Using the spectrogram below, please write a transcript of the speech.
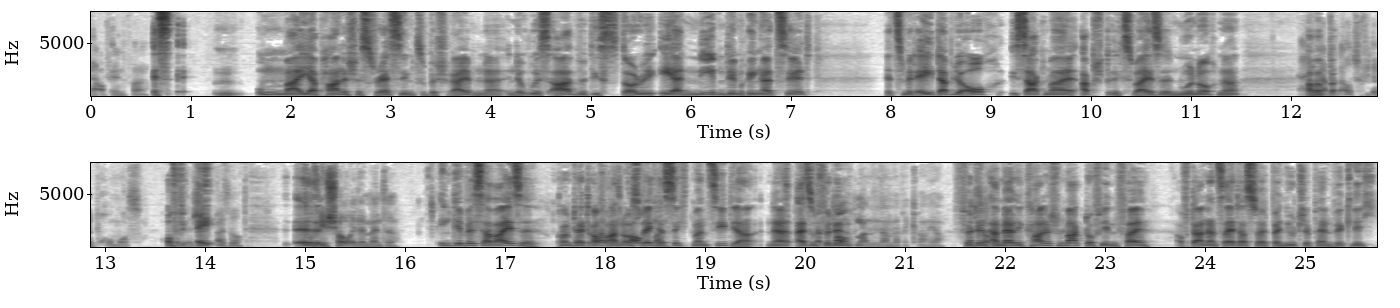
ja, auf jeden Fall. Es, um mal japanisches Wrestling zu beschreiben, ne? in der USA wird die Story eher neben dem Ring erzählt. Jetzt mit AEW auch, ich sag mal, abstrichsweise nur noch, ne? Ja, aber auch zu viele Promos. Auf, ey, also, äh, so Show-Elemente. In gewisser Weise. Kommt halt drauf an, aus welcher man. Sicht man sieht, ja. Ne? Also das für den, Amerika, ja. für den amerikanischen Markt auf jeden Fall. Auf der anderen Seite hast du halt bei New Japan wirklich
